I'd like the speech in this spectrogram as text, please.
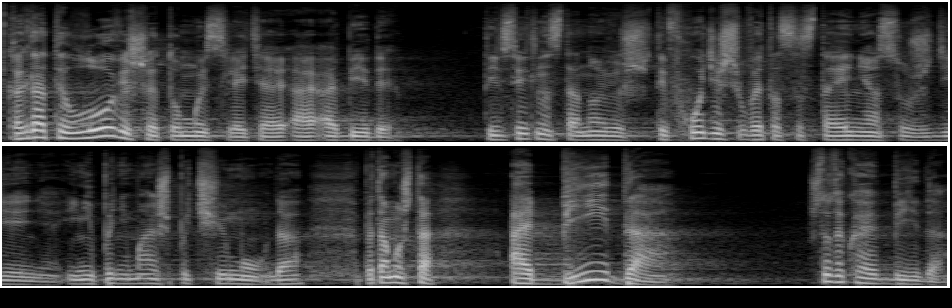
когда ты ловишь эту мысль, эти обиды, ты действительно становишься, ты входишь в это состояние осуждения и не понимаешь почему, да? Потому что обида, что такое обида?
